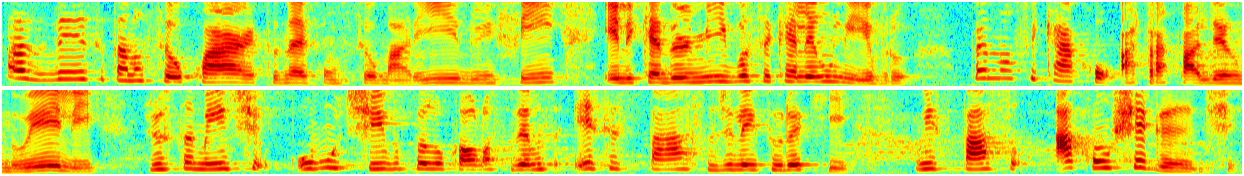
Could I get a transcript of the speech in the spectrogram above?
Às vezes você está no seu quarto, né, com seu marido, enfim, ele quer dormir e você quer ler um livro. Para não ficar atrapalhando ele, justamente o motivo pelo qual nós fizemos esse espaço de leitura aqui. Um espaço aconchegante,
